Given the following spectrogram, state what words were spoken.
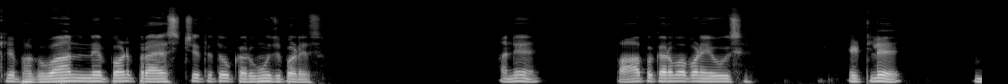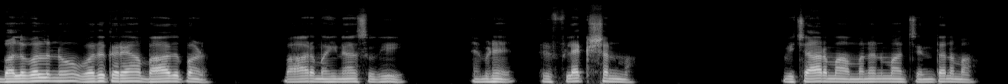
કે ભગવાનને પણ પ્રાયશ્ચિત તો કરવું જ પડે છે. અને પાપ કર્મ પણ એવું છે. એટલે બલવલનો વધ કર્યા બાદ પણ બાર મહિના સુધી એમણે રિફ્લેક્શનમાં વિચારમાં, મનનમાં, ચિંતનમાં,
